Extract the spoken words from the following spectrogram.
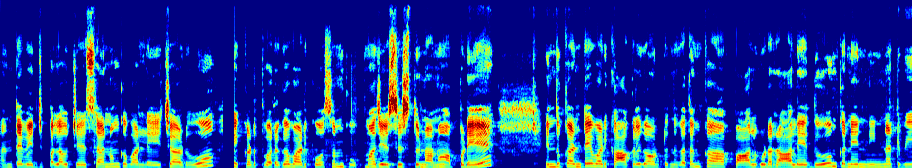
అంతే వెజ్ పలావ్ చేశాను ఇంకా వాడు లేచాడు. ఇక్కడ త్వరగా వాడి కోసం ఉప్మా చేసేస్తున్నాను అప్పుడే. ఎందుకంటే వాడికి ఆకలిగా ఉంటుంది కదా ఇంకా పాలు కూడా రాలేదు. ఇంకా నేను నిన్నటివి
